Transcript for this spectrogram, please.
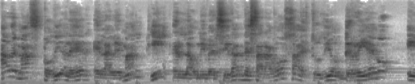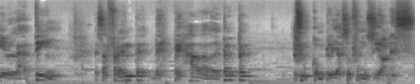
Además, podía leer el alemán y en la Universidad de Zaragoza estudió griego y latín. Esa frente despejada de Pepe cumplía sus funciones.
